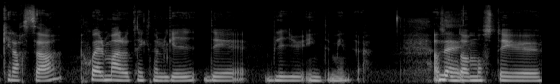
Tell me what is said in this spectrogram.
krassa, skärmar och teknologi, det blir ju inte mindre. Alltså Nej. de måste ju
